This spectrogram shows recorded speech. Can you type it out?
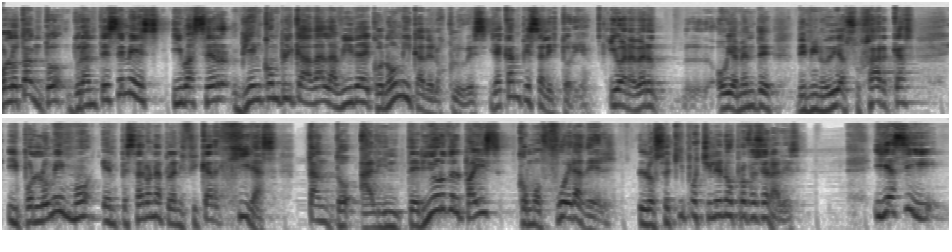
Por lo tanto, durante ese mes iba a ser bien complicada la vida económica de los clubes. Y acá empieza la historia. Iban a ver, obviamente, disminuidas sus arcas y por lo mismo empezaron a planificar giras, tanto al interior del país como fuera de él, los equipos chilenos profesionales. Y así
